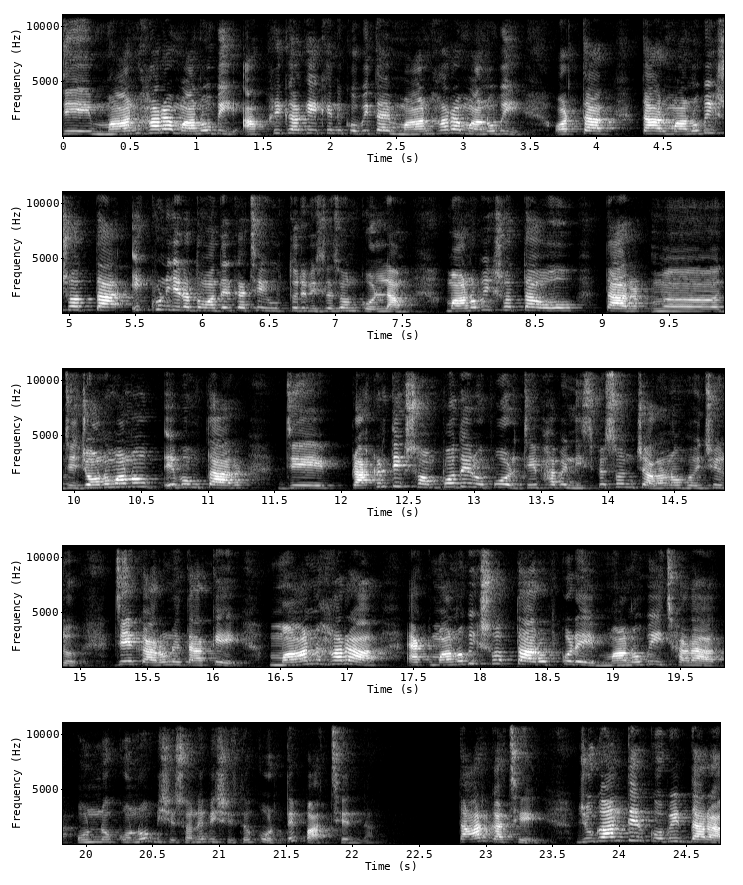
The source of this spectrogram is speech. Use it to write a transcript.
যে মানহারা মানবী, আফ্রিকাকে এখানে কবিতায় মানহারা মানবী, অর্থাৎ তার মানবিক সত্তা, এক্ষুনি যেটা তোমাদের কাছে উত্তরে বিশ্লেষণ করলাম। মানবিক সত্তা ও তার যে জনমানব এবং তার যে প্রাকৃতিক সম্পদের ওপর যেভাবে নিষ্পেষণ চালানো হয়েছিল, যে কারণে তাকে মানহারা এক মানবিক সত্তা আরোপ করে মানবী ছাড়া অন্য কোনো বিশেষণে বিশেষিত করতে পারছেন না। তার কাছে যুগান্তের কবির দ্বারা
